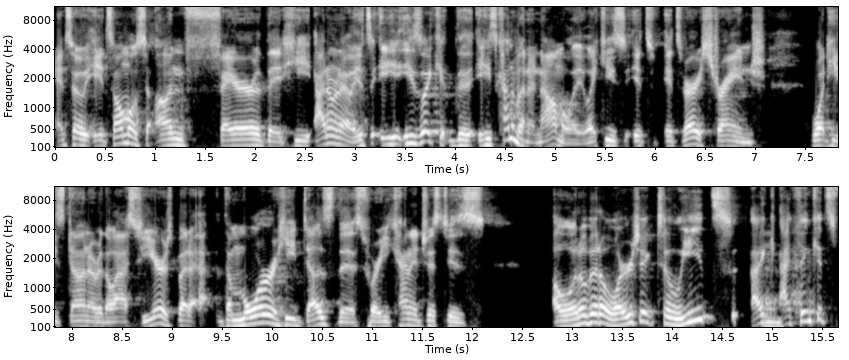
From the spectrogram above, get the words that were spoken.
and so it's almost unfair that he I don't know. It's he's like the he's kind of an anomaly. Like he's it's it's very strange what he's done over the last few years. But uh, the more he does this, where he kind of just is a little bit allergic to leads, I, mm. I think it's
